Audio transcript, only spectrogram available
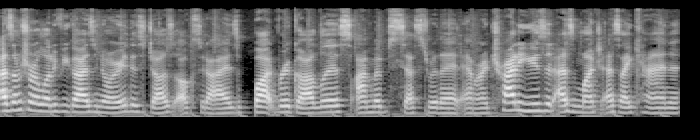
As I'm sure a lot of you guys know, this does oxidize, but regardless, I'm obsessed with it and I try to use it as much as I can.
